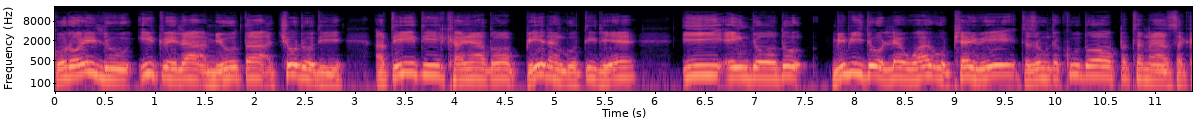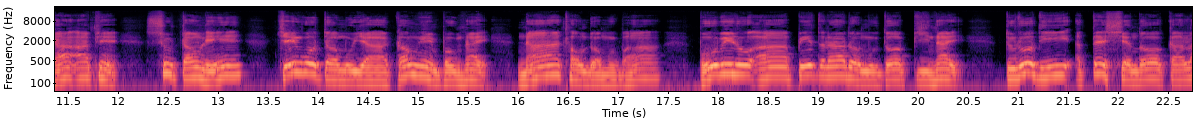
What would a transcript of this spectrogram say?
ကိုရိုဤလူဣဒေလအမျိုးသားအချို့တို့သည်အတီးတီခံရသောဘေးဒဏ်ကိုသိလျက်ဤအိမ်တော်သို့ မိမိတို့လက်ဝါးကိုဖြန့်၍တစုံတစ်ခုသောပတနာစကားအဖြစ်ဆုတောင်းလျင်ကျင်းကိုတော်မူရာကောင်းကင်ဘုံ၌နားထောင်တော်မူပါဘိုးဘေးတို့အားပေးသနာတော်မူသောပြည်၌သူတို့သည်အသက်ရှင်သောကာလ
